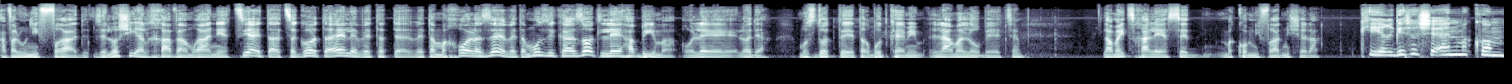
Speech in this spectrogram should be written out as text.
אבל הוא נפרד. זה לא שהיא הלכה ואמרה, אני אציע את ההצגות האלה ואת, הת- ואת המחול הזה ואת המוזיקה הזאת להבימה, או ל... לא יודע, מוסדות אה, תרבות קיימים. למה לא בעצם? למה היא צריכה לייסד מקום נפרד משלה? כי היא הרגישה שאין מקום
